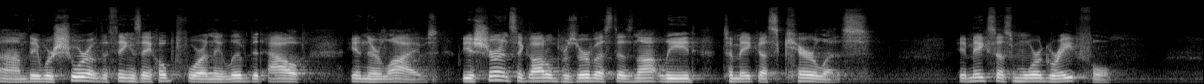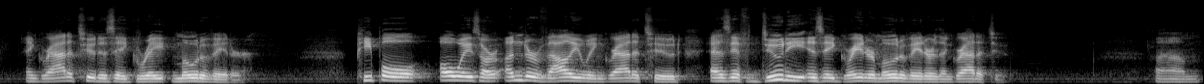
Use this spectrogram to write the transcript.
Um, they were sure of the things they hoped for, and they lived it out in their lives. The assurance that God will preserve us does not lead to make us careless, it makes us more grateful. And gratitude is a great motivator. People always are undervaluing gratitude as if duty is a greater motivator than gratitude. Um,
